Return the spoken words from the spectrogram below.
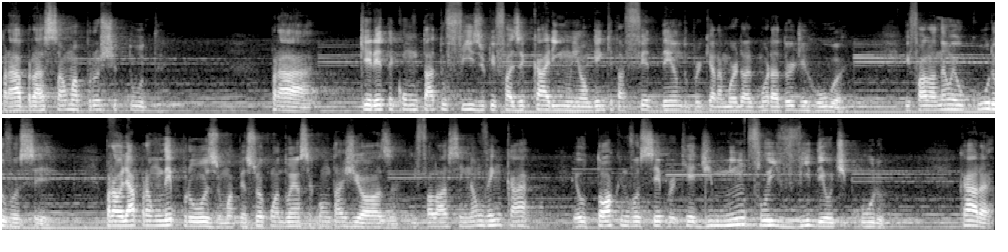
para abraçar uma prostituta, para querer ter contato físico e fazer carinho em alguém que está fedendo porque era morador de rua, e falar: Não, eu curo você. Para olhar para um leproso, uma pessoa com uma doença contagiosa, e falar assim: Não, vem cá, eu toco em você porque de mim flui vida e eu te curo. Cara,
